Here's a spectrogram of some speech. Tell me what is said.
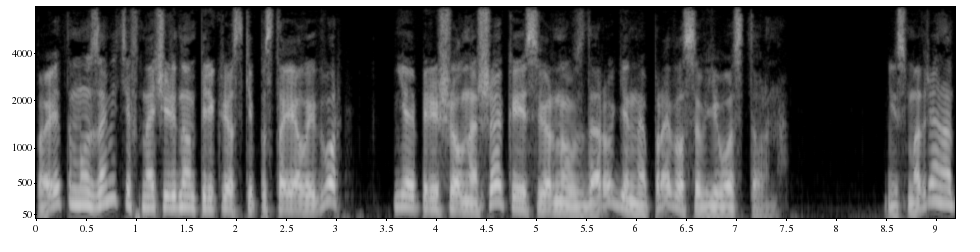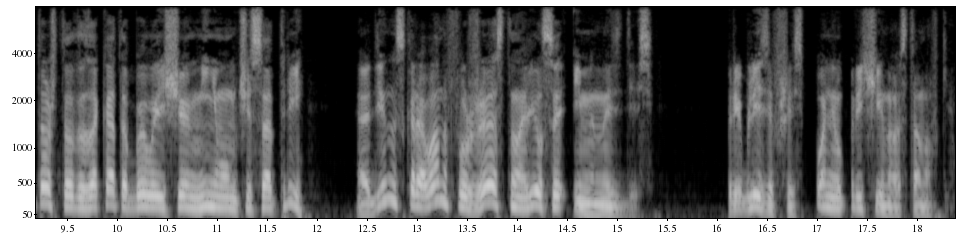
Поэтому, заметив на очередном перекрестке постоялый двор, я перешел на шаг и, свернув с дороги, направился в его сторону. Несмотря на то, что до заката было еще минимум часа три, один из караванов уже остановился именно здесь. Приблизившись, понял причину остановки.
